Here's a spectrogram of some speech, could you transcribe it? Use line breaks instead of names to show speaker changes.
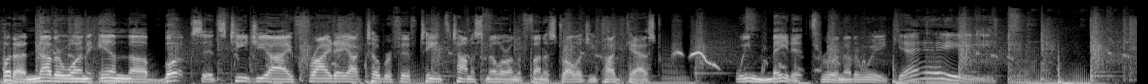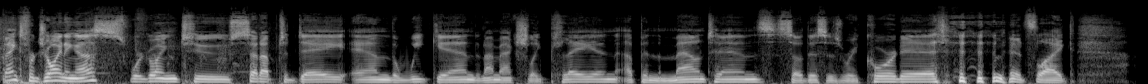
Put another one in the books. It's TGI Friday, October 15th. Thomas Miller on the Fun Astrology Podcast. We made it through another week. Yay! Thanks for joining us. We're going to set up today and the weekend, and I'm actually playing up in the mountains. So this is recorded. and it's like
